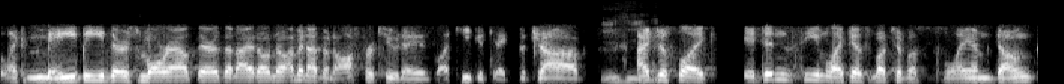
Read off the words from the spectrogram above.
like maybe there's more out there that I don't know. I mean I've been off for two days. Like he could take the job. Mm-hmm. I just like it didn't seem like as much of a slam dunk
